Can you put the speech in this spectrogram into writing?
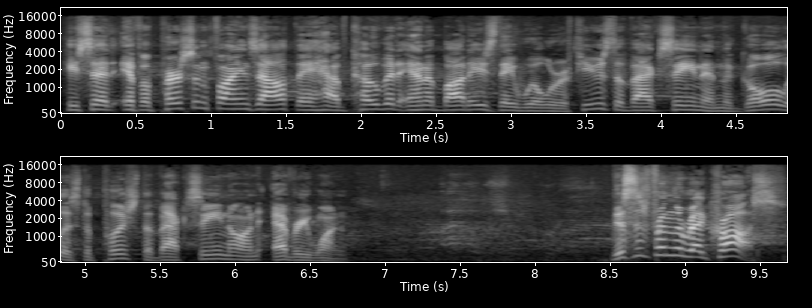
He said, if a person finds out they have COVID antibodies, they will refuse the vaccine, and the goal is to push the vaccine on everyone. This is from the Red Cross.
